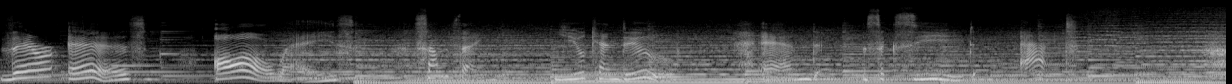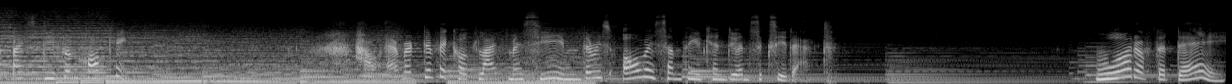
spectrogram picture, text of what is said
there is always something you can do and succeed at. By Stephen Hawking. However difficult life may seem, there is always something you can do and succeed at. Word of the day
